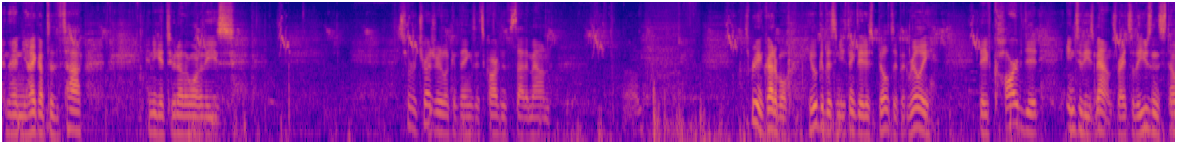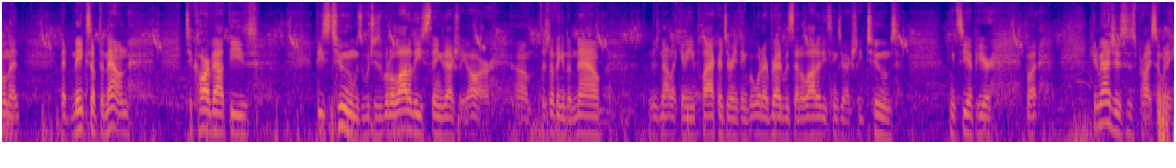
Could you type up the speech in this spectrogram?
and then you hike up to the top and you get to another one of these sort of treasury looking things that's carved into the side of the mountain. Um, it's pretty incredible. You look at this and you think they just built it, but really they've carved it into these mountains, right? So they're using the stone that, that makes up the mountain to carve out these these tombs, which is what a lot of these things actually are. Um, there's nothing in them now. There's not like any placards or anything, but what I read was that a lot of these things are actually tombs. You can see up here, but you can imagine this is probably somebody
